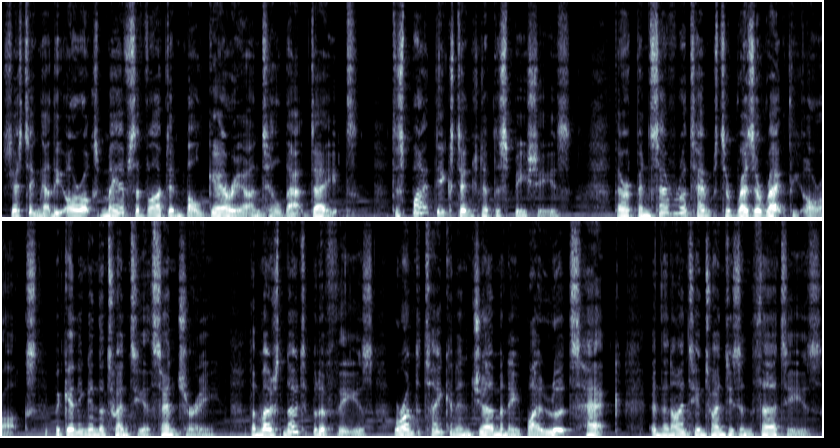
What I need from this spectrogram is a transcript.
suggesting that the aurochs may have survived in Bulgaria until that date. Despite the extinction of the species, there have been several attempts to resurrect the aurochs beginning in the 20th century. The most notable of these were undertaken in Germany by Lutz Heck in the 1920s and 30s,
